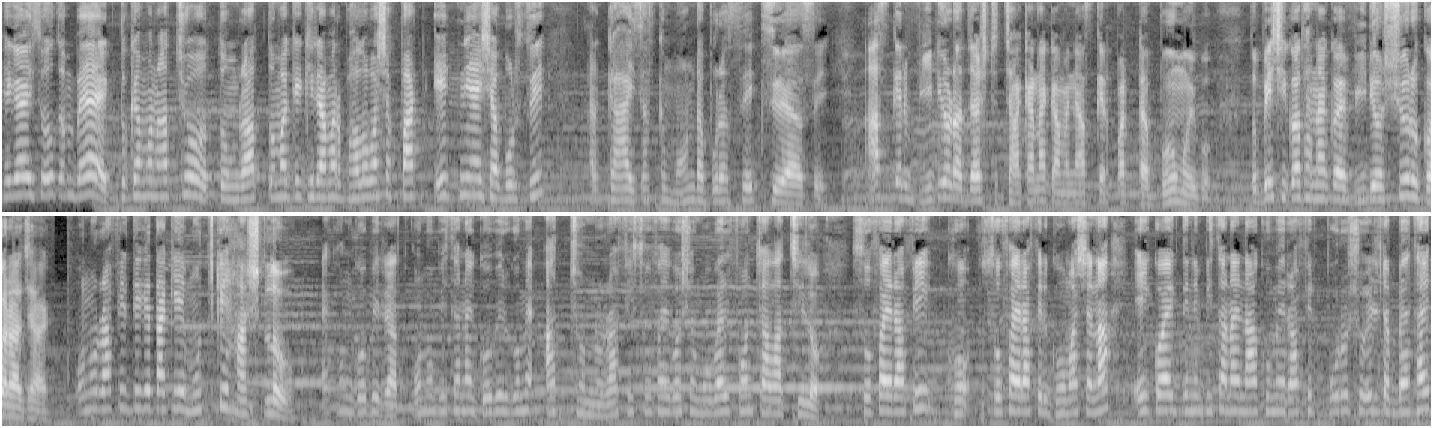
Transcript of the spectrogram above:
হে গাইস ওয়েলকাম ব্যাক তো কেমন আছো? তোমরা তোমাকে ঘিরে আমার ভালোবাসা পার্ট এইট নিয়ে আইসা পড়ছি। আর গাইস আজকে মনটা পুরো সেক্সি হয়ে আছে। আজকের ভিডিওটা জাস্ট জাকানাকা মানে আজকের পার্টটা বুম হইব। তো বেশি কথা না কয়ে ভিডিও শুরু করা যাক। অনুরাফির দিকে তাকিয়ে মুচকে হাসলো। এখন গভীর রাত। অনু বিছানায় গভীর ঘুমে আচ্ছন্ন। রাফি সোফায় বসে মোবাইল ফোন চালাচ্ছিল। সোফায় রাফি সোফায় রাফির ঘুম আসে না। এই কয়েকদিনে বিছানায় না ঘুমে রাফির পুরো শরীরটা ব্যথায়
